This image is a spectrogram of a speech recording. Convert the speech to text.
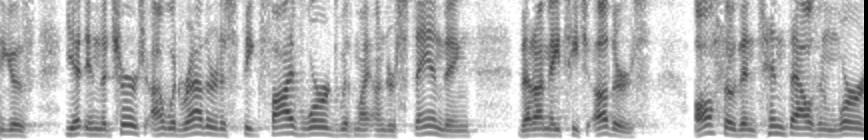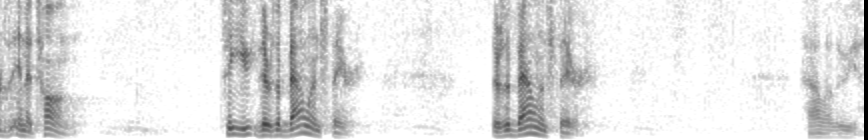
He goes, Yet in the church, I would rather to speak five words with my understanding that I may teach others, also than 10,000 words in a tongue. See, you, there's a balance there. There's a balance there. Hallelujah.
